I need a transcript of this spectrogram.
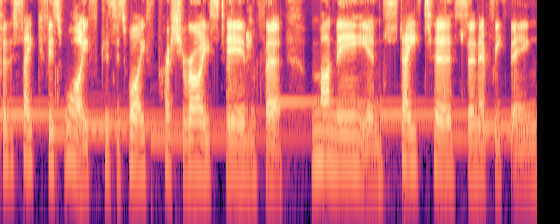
for the sake of his wife because his wife pressurized him for money and status and everything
